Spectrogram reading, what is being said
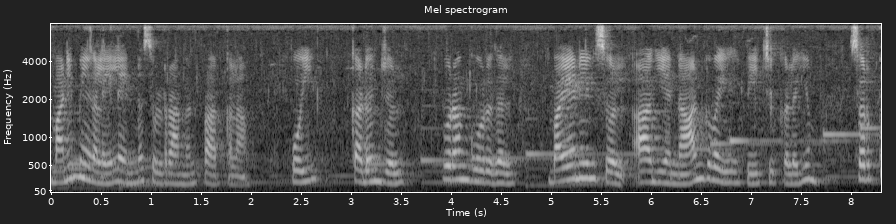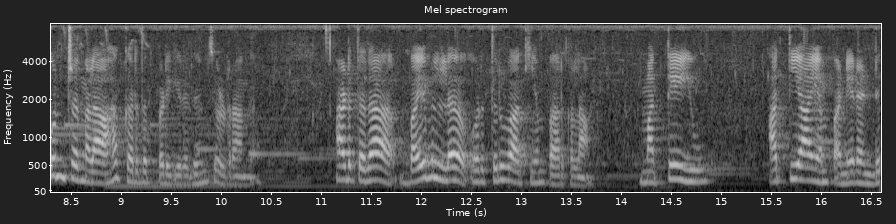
மணிமேகலையில் என்ன சொல்கிறாங்கன்னு பார்க்கலாம். பொய் கடுஞ்சொல் புறங்கூறுதல் பயனில் சொல் ஆகிய நான்கு வகை பேச்சுக்களையும் சொற்குற்றங்களாக கருதப்படுகிறதுன்னு சொல்கிறாங்க அடுத்ததாக பைபிளில் ஒரு திருவாக்கியம் பார்க்கலாம். மத்தேயு அத்தியாயம் பன்னிரெண்டு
